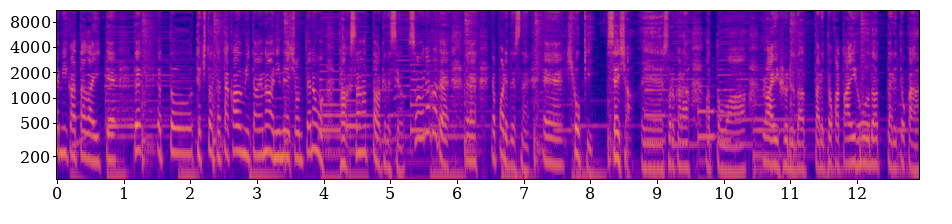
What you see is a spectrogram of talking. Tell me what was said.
ー、味方がいて、で、えっと、敵と戦うみたいなアニメーションっていうのもたくさんあったわけですよ。そういう中で、えー、やっぱりですね、えー、飛行機、戦車、えー、それから、あとは、ライフルだったりとか、大砲だったりとか、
